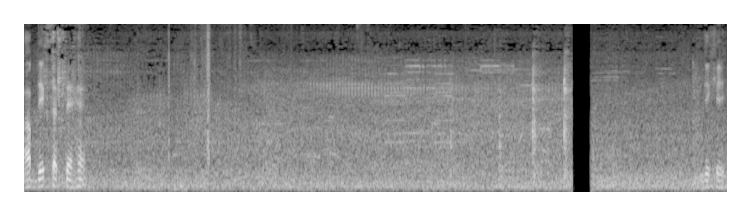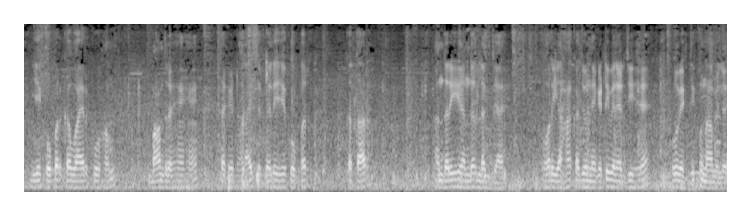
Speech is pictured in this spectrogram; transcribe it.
आप देख सकते हैं देखिए, ये कॉपर का वायर को हम बाँध रहे हैं ताकि ढलाई से पहले ये कॉपर का तार अंदर ही अंदर लग जाए और यहाँ का जो नेगेटिव एनर्जी है, वो व्यक्ति को ना मिले।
